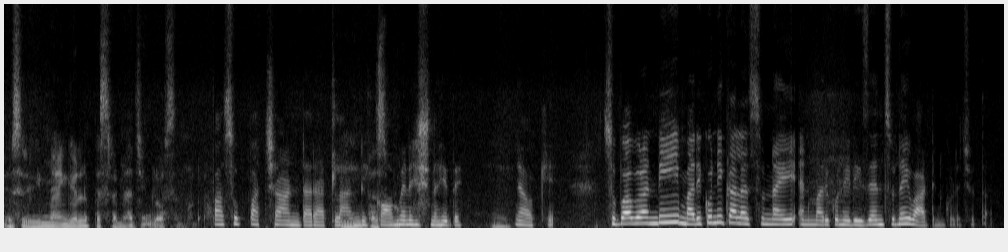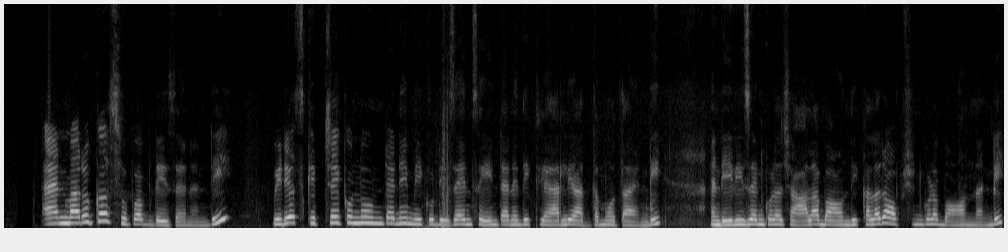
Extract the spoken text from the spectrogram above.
వచ్చేసరికి మ్యాంగోలో పెసర మ్యాచింగ్లో వస్తుంది అనమాట పసుపు పచ్చ అంటారు అట్లా అండి. కాంబినేషన్ అయితే. ఓకే. సూపర్ అండి. మరికొన్ని కలర్స్ ఉన్నాయి అండ్ మరికొన్ని డిజైన్స్ ఉన్నాయి. వాటిని కూడా చూద్దాం. అండ్ మరొక సూపర్ డిజైన్ అండి. వీడియో స్కిప్ చేయకుండా ఉంటేనే మీకు డిజైన్స్ ఏంటనేది క్లియర్లీ అర్థమవుతాయండి. అండ్ ఈ డిజైన్ కూడా చాలా బాగుంది. కలర్ ఆప్షన్ కూడా బాగుందండి.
